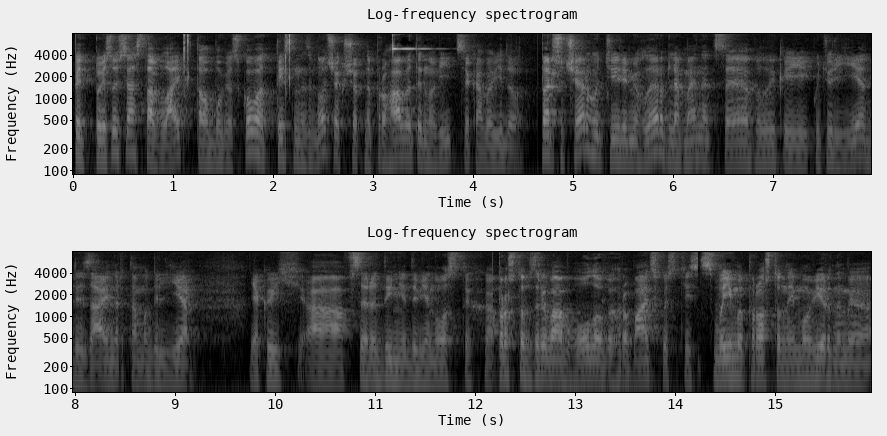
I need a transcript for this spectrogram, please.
Підписуйся, став лайк та обов'язково тисни на дзвіночок, щоб не прогавити нові цікаві відео. В першу чергу Thierry Mugler для мене це великий кутюр'є, дизайнер та модельєр який а, в середині 90-х просто взривав голови громадськості своїми просто неймовірними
